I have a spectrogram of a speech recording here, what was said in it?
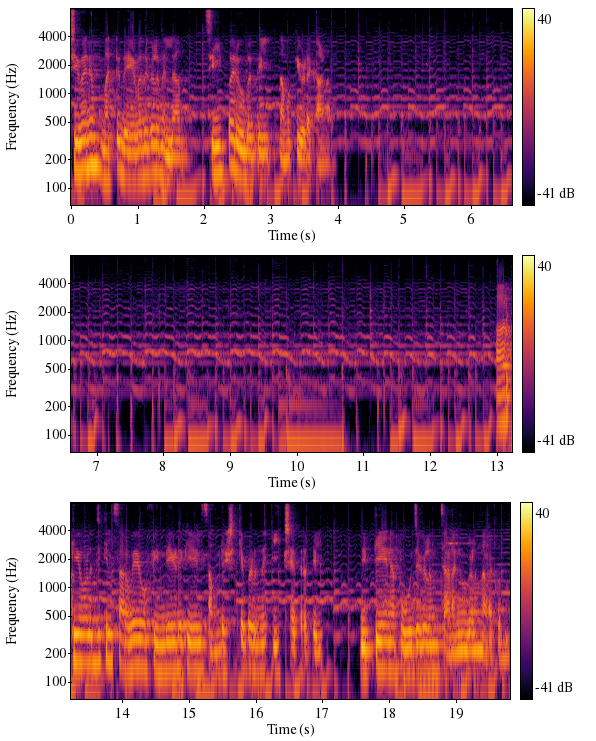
ശിവനും മറ്റ് ദേവതകളുമെല്ലാം ശില്പരൂപത്തിൽ നമുക്കിവിടെ കാണാം. ആർക്കിയോളജിക്കൽ സർവേ ഓഫ് ഇന്ത്യയുടെ കീഴിൽ സംരക്ഷിക്കപ്പെടുന്ന ഈ ക്ഷേത്രത്തിൽ നിത്യേന പൂജകളും ചടങ്ങുകളും നടക്കുന്നു.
